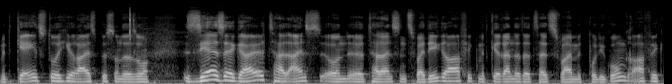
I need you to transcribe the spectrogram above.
mit Gates durchgereist bist oder so. Sehr, sehr geil. Teil 1 und äh, Teil 1 in 2D-Grafik mit gerenderter, Teil 2 mit Polygon-Grafik.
